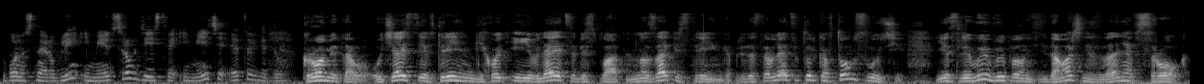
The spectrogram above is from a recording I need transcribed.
Бонусные рубли имеют срок действия, имейте это в виду. Кроме того, участие в тренинге хоть и является бесплатным, но запись тренинга предоставляется только в том случае, если вы выполните домашнее задание в срок,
